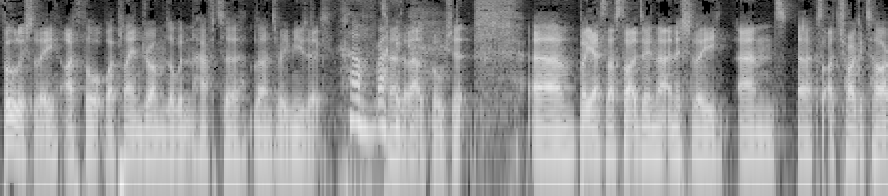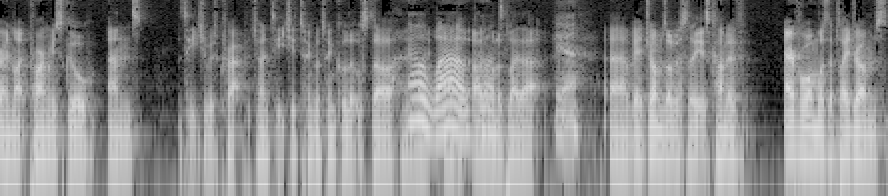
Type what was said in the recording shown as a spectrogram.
foolishly I thought by playing drums I wouldn't have to learn to read music. Oh Turns out that was bullshit. Um, but yes, I started doing that initially, and because I tried guitar in like primary school, and the teacher was crap, trying to teach you Twinkle Twinkle Little Star. And, Oh, like, I wow, don't, I don't want to play that. Yeah. Uh, but yeah, drums obviously it's kind of everyone wants to play drums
